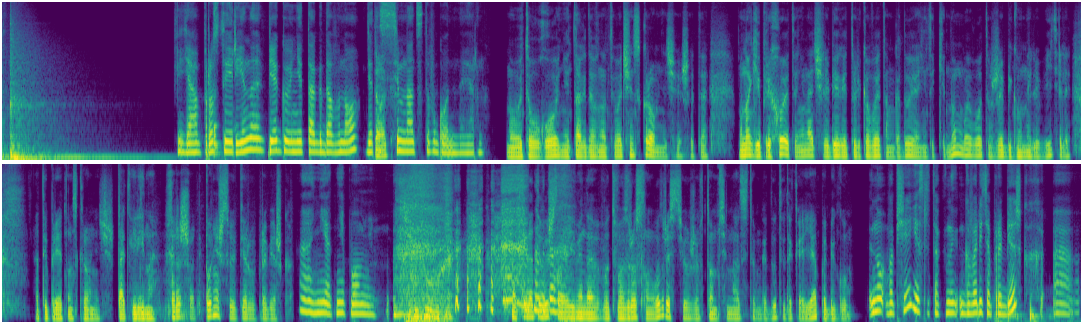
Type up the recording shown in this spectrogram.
Я просто Ирина, бегаю не так давно, где-то так. с 17 -го года, наверное. Ну, это ого, не так давно. Ты очень скромничаешь. Это многие приходят, они начали бегать только в этом году, и они такие, ну, мы вот уже бегуны-любители, а ты при этом скромничаешь. Так, Ирина, хорошо. Ты помнишь свою первую пробежку? А, нет, не помню. А когда ты ну, вышла именно вот во взрослом возрасте, уже в том 17 году, ты такая, я побегу. Ну, вообще, если так говорить о пробежках, а,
